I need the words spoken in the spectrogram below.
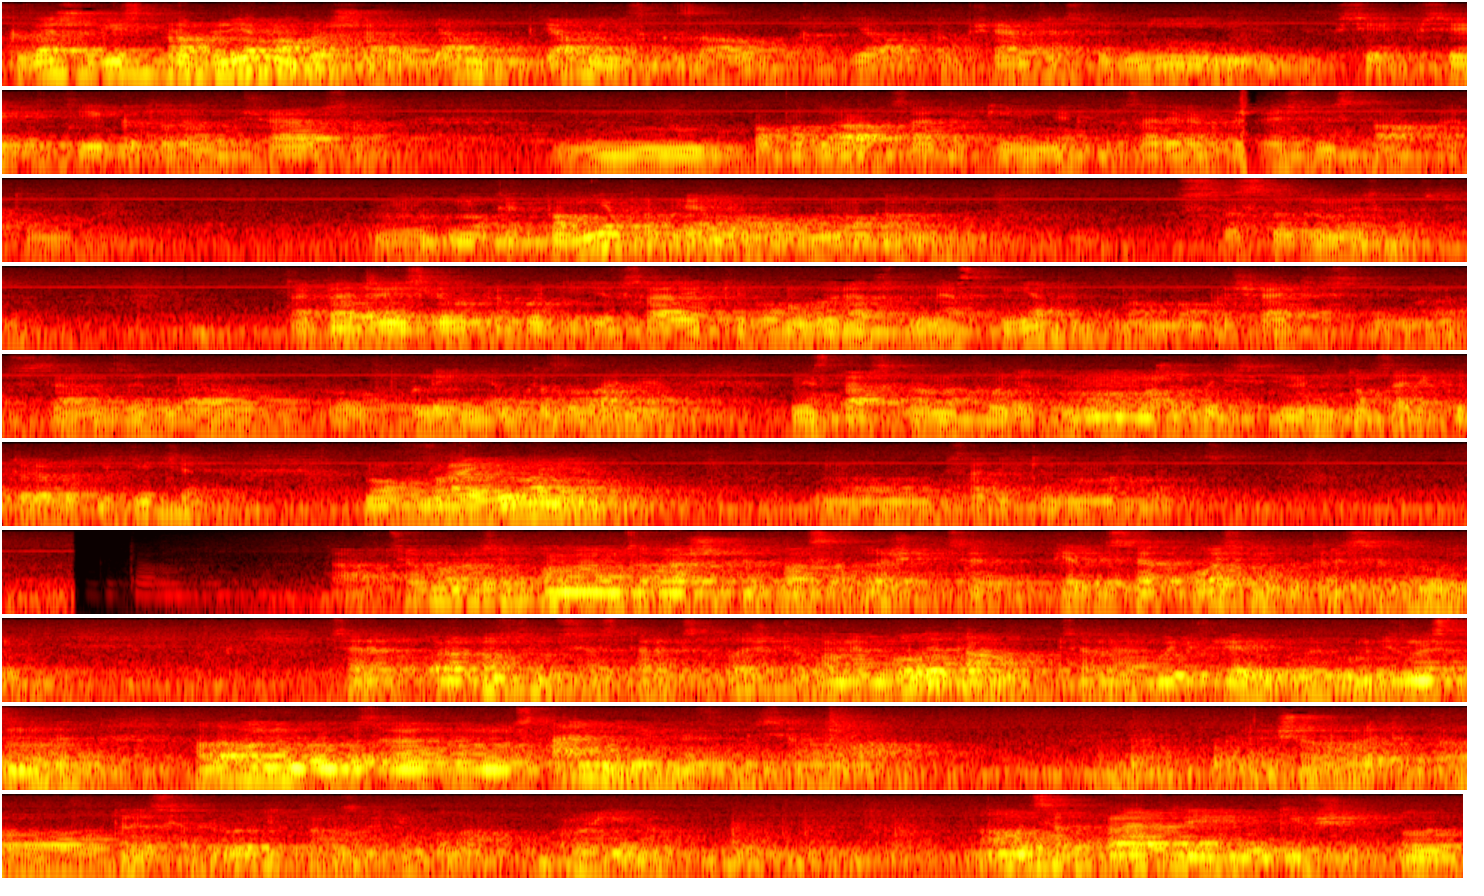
сказать, что есть проблема большая, я, я бы не сказал. Я вот общаемся с людьми, и все, всех детей, которые обучаются, попадают в садики. В некоторых садиках даже места, поэтому, ну, как по мне, проблема во многом создана искусственно. Опять же, если вы приходите в садик и вам говорят, что мест нет, ну, обращайтесь, ну, официально заявляю в управление образования, места всегда находят. Ну, может быть, действительно не в том садике, который вы хотите, но в районе ну, садики ну, находятся. В цьому році плануємо завершити два садочки, це 58 та 32. Це реконструкція старих садочків. Вони були там, це не будівництво нове, але вони були в занедбаному стані і не функціонували. Якщо говорити про 32, то там взагалі була руїна. Ну, але це проекти, які були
